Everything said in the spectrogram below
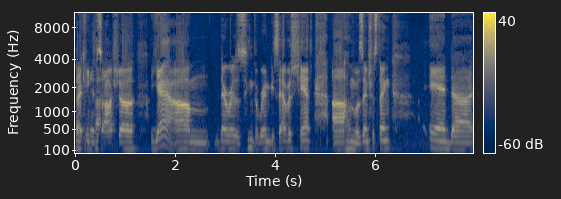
Becky and Sasha. Yeah, um, there was the Randy Savage chant um, was interesting, and uh,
